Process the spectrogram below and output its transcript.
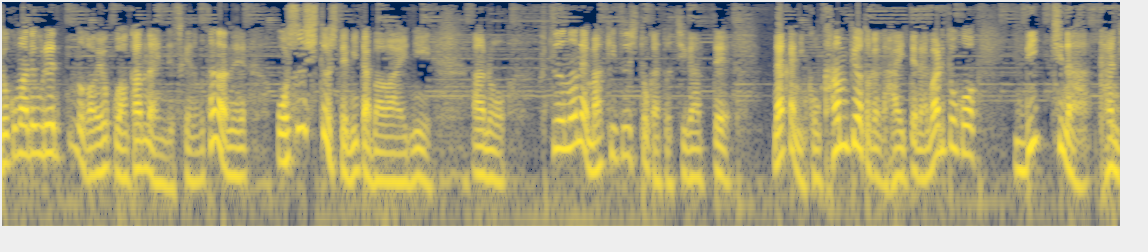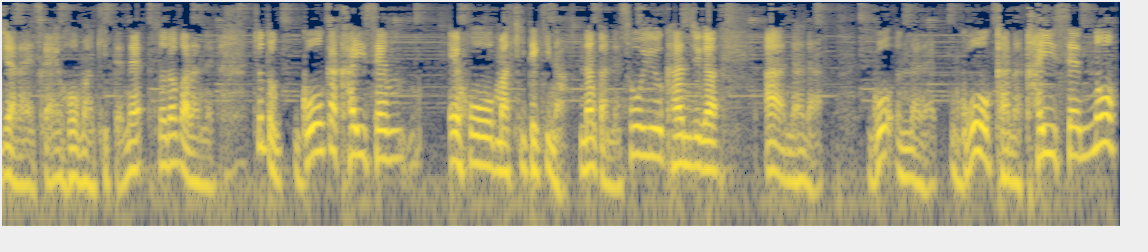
どこまで売れるのかよくわかんないんですけども、ただね、お寿司として見た場合に、あの、普通のね、巻き寿司とかと違って、中にこう、かんぴょうとかが入ってない、割とこう、リッチな感じじゃないですか、恵方巻きってね。そう、だからね、ちょっと豪華海鮮恵方巻き的な、なんかね、そういう感じが、あ、なんだ、ご、なんだ、豪華な海鮮の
